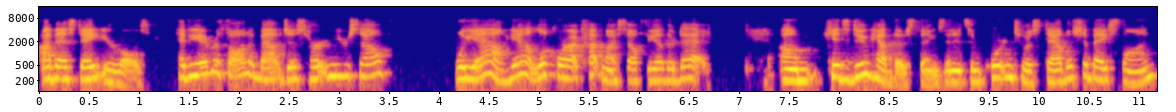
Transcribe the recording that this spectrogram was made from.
I've asked eight year olds, have you ever thought about just hurting yourself? Well, yeah, yeah, look where I cut myself the other day. Um, kids do have those things, and it's important to establish a baseline.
